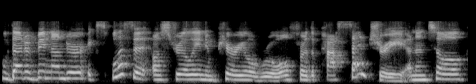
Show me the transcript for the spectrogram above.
who that have been under explicit australian imperial rule for the past century. And until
